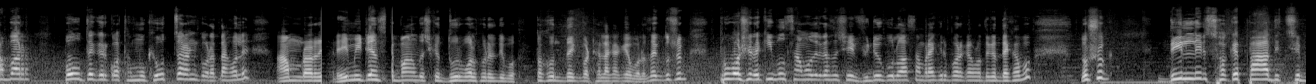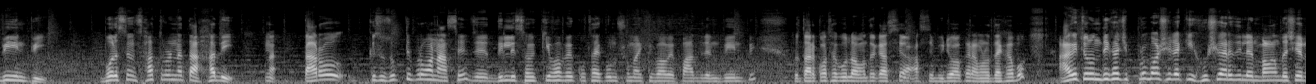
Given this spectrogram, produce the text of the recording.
আবার পৌতেকের কথা মুখে উচ্চারণ করে, তাহলে আমরা রেমিটেন্স বাংলাদেশকে দুর্বল করে দিব। তখন দেখব ঠেলা কাকে বলে। দেখ দর্শক, প্রবাসীরা কি বলছে আমাদের কাছে, সেই ভিডিওগুলো আছে, আমরা একের পর এক আপনাদেরকে দেখাবো। দর্শক, দিল্লির ছকে পা দিচ্ছে বিএনপি। বলেছেন ছাত্রনেতা হাদি। না, তারও কিছু যুক্তি প্রমাণ আছে যে দিল্লির ছকে কীভাবে, কোথায়, কোন সময় কীভাবে পা দিলেন বিএনপি। তো তার কথাগুলো আমাদের কাছে আছে, ভিডিও আকারে আমরা দেখাবো। আগে চলুন দেখাচ্ছি প্রবাসীরা কি হুঁশিয়ারি দিলেন বাংলাদেশের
